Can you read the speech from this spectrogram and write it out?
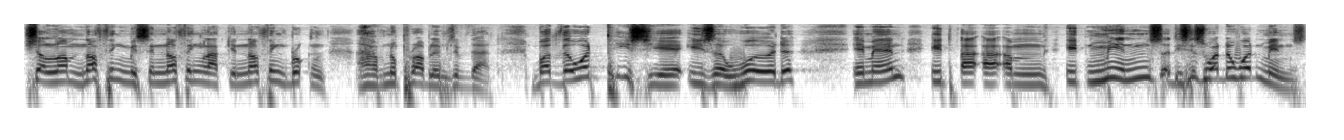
shalom, nothing missing, nothing lacking, nothing broken. I have no problems with that. But the word peace here is a word, amen. It uh, uh um, it means this is what the word means,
